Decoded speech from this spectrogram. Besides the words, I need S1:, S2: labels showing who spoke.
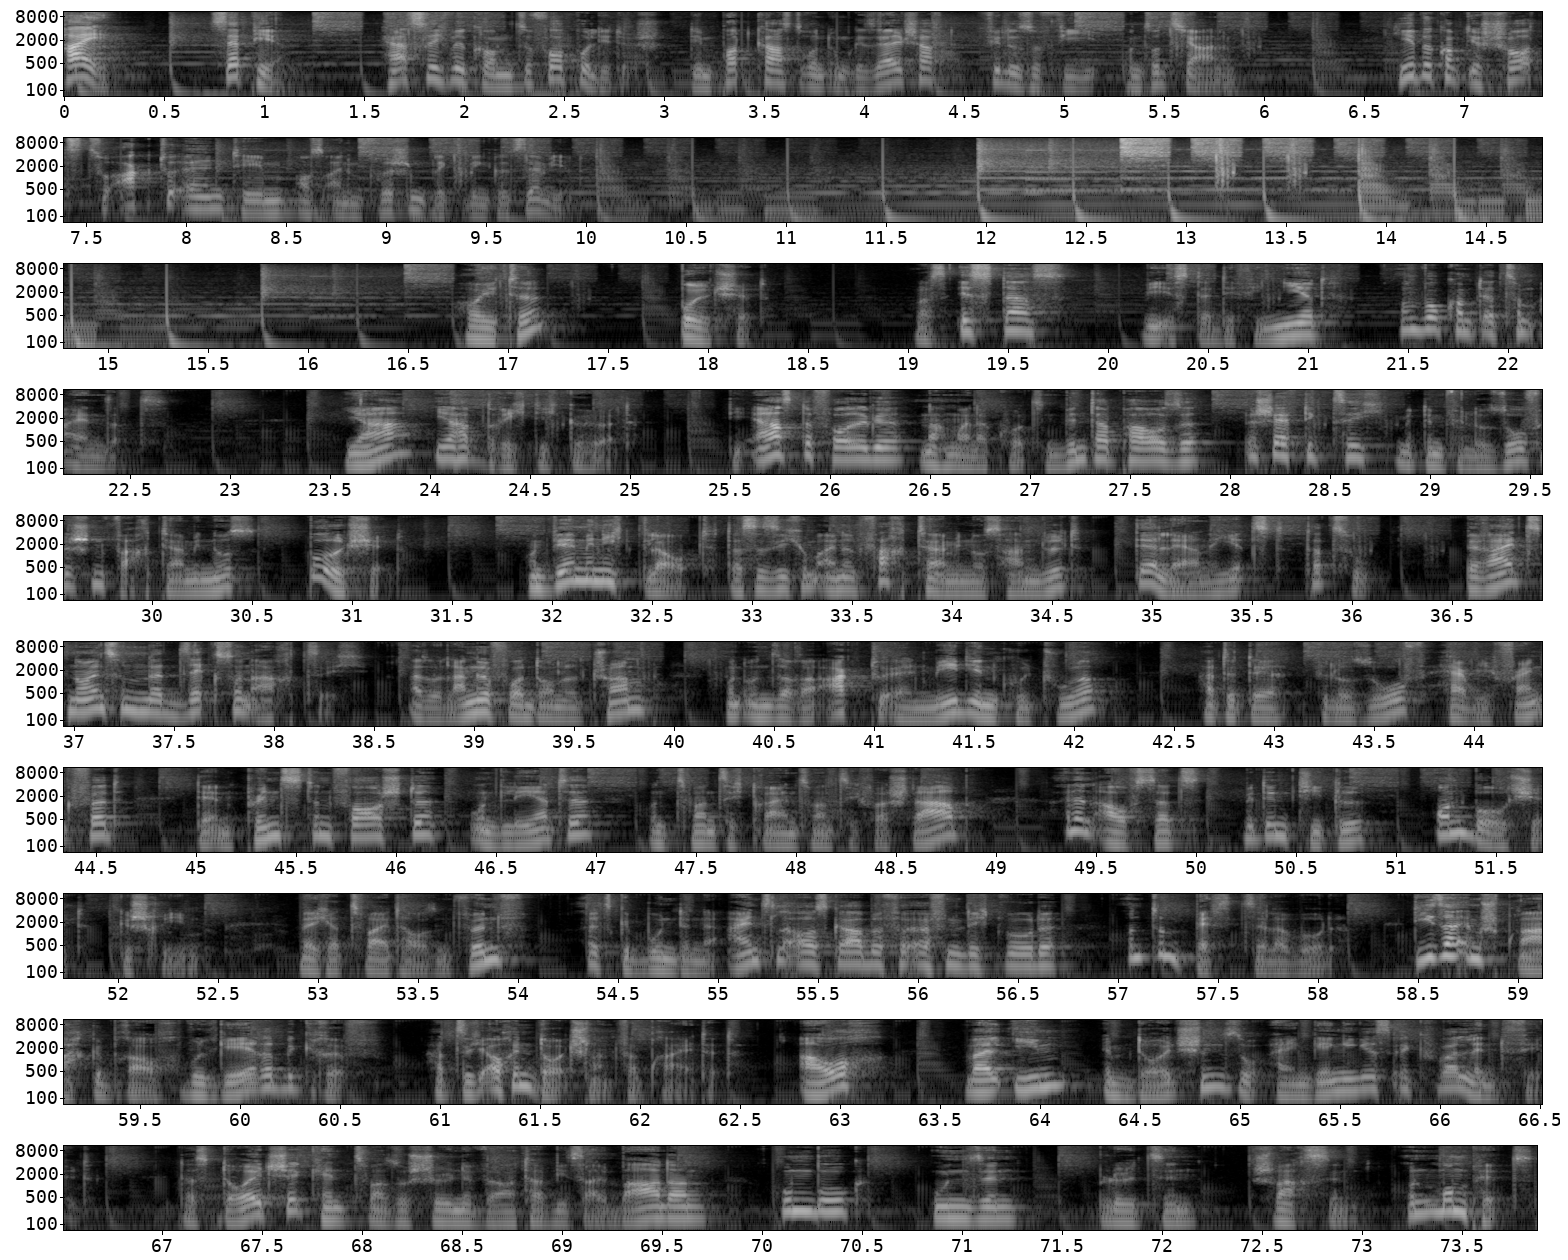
S1: Hi, Sepp hier. Herzlich willkommen zu Vorpolitisch, dem Podcast rund um Gesellschaft, Philosophie und Sozialem. Hier bekommt ihr Shorts zu aktuellen Themen aus einem frischen Blickwinkel serviert. Heute Bullshit. Was ist das? Wie ist er definiert? Und wo kommt er zum Einsatz? Ja, ihr habt richtig gehört. Die erste Folge nach meiner kurzen Winterpause beschäftigt sich mit dem philosophischen Fachterminus Bullshit. Und wer mir nicht glaubt, dass es sich um einen Fachterminus handelt, der lerne jetzt dazu. Bereits 1986, also lange vor Donald Trump und unserer aktuellen Medienkultur, hatte der Philosoph Harry Frankfurt, der in Princeton forschte und lehrte und 2023 verstarb, einen Aufsatz mit dem Titel On Bullshit geschrieben, welcher 2005 als gebundene Einzelausgabe veröffentlicht wurde und zum Bestseller wurde. Dieser im Sprachgebrauch vulgäre Begriff hat sich auch in Deutschland verbreitet. Auch weil ihm im Deutschen so eingängiges Äquivalent fehlt. Das Deutsche kennt zwar so schöne Wörter wie Salbadern, Humbug, Unsinn, Blödsinn, Schwachsinn und Mumpitz.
